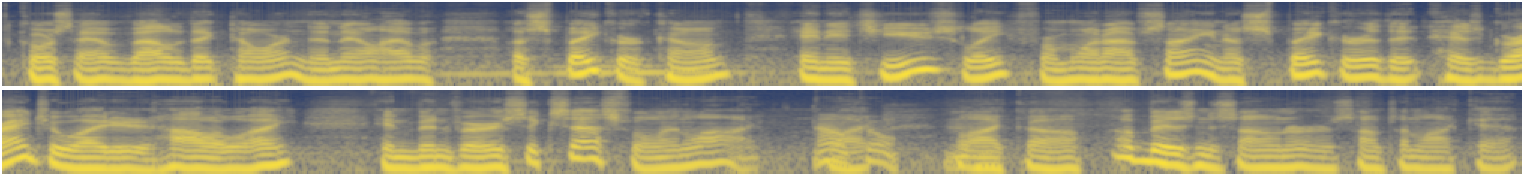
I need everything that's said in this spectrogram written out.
of course, they have a valedictorian, then they'll have a, a speaker come, and it's usually, from what I've seen, a speaker that has graduated at Holloway and been very successful in life. Oh, like, cool. Like uh, a business owner or something like that.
